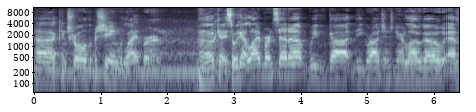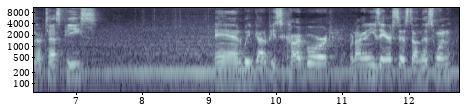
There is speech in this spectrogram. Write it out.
uh, control the machine with Lightburn. Okay, so we got Lightburn set up. We've got the Garage Engineer logo as our test piece. And we've got a piece of cardboard. We're not to use air assist on this one,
